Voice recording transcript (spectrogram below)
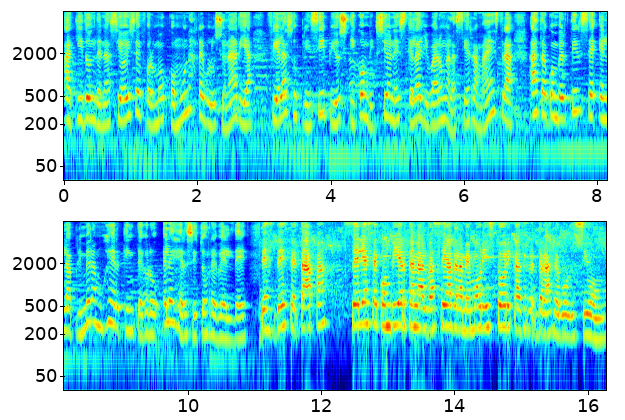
Aquí donde nació y se formó como una revolucionaria, fiel a sus principios y convicciones que la llevaron a la Sierra Maestra hasta convertirse en la primera mujer que integró el ejército rebelde. Desde esta etapa, Celia se convierte en la albacea de la memoria histórica de la revolución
